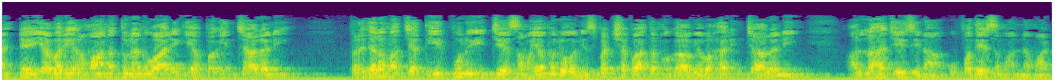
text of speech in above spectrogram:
అంటే ఎవరి అమానతులను వారికి అప్పగించాలని ప్రజల మధ్య తీర్పులు ఇచ్చే సమయములో నిష్పక్షపాతముగా వ్యవహరించాలని అల్లాహ్ చేసిన ఉపదేశం అన్నమాట.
